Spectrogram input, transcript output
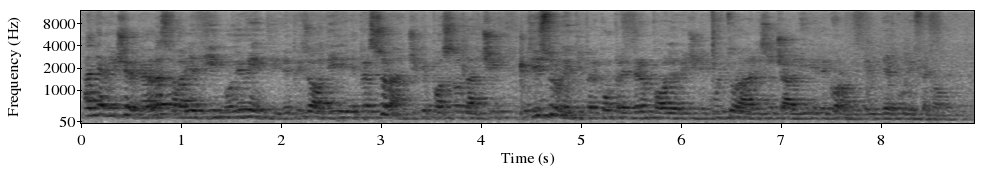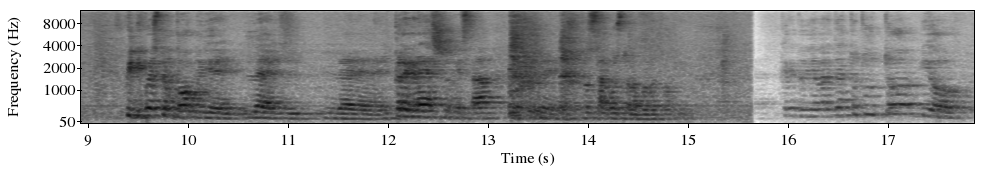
andiamo in cerca della storia di movimenti, di episodi e personaggi che possono darci gli strumenti per comprendere un po' le origini culturali, sociali ed economiche di alcuni fenomeni. Quindi questo è un po' come dire, il, il, il pregresso che sta, che sta questo laboratorio. Credo di aver detto tutto, io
